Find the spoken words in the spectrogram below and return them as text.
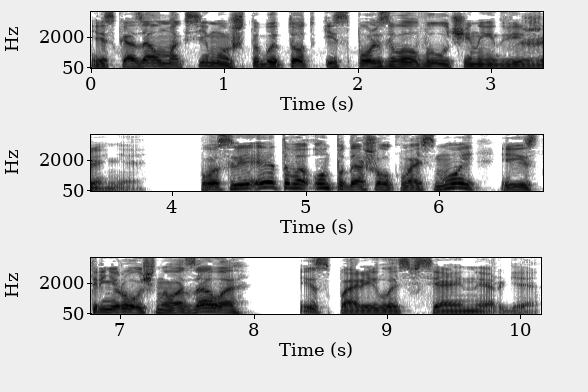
и сказал Максиму, чтобы тот использовал выученные движения. После этого он подошел к восьмой, и из тренировочного зала испарилась вся энергия.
